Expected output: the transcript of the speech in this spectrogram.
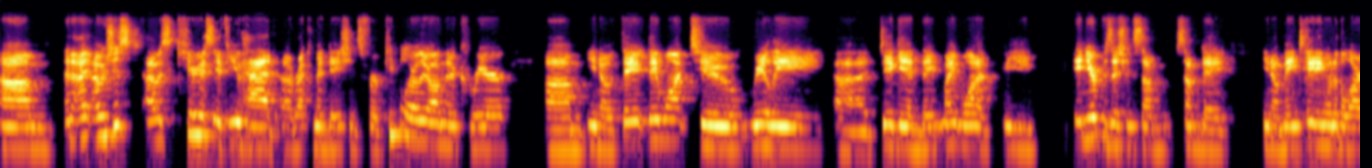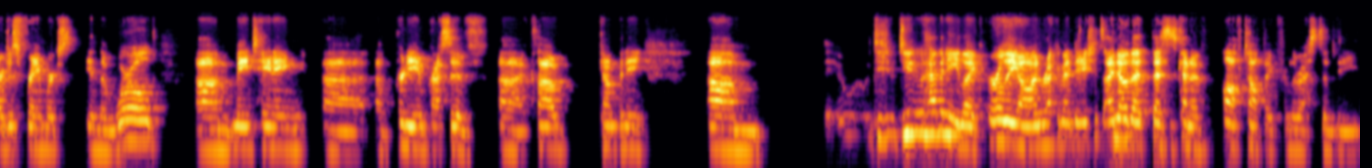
Um, and I, I, was just I was curious if you had uh, recommendations for people earlier on in their career. Um, you know, they they want to really uh, dig in. They might want to be in your position some someday. You know, maintaining one of the largest frameworks in the world, um, maintaining uh, a pretty impressive uh, cloud company. Um, do you, do you have any like early on recommendations? I know that this is kind of off topic from the rest of the.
